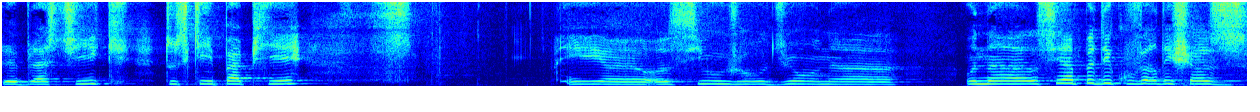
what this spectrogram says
le plastique, tout ce qui est papier. Et euh, aussi aujourd'hui on a, on a aussi un peu découvert des choses.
